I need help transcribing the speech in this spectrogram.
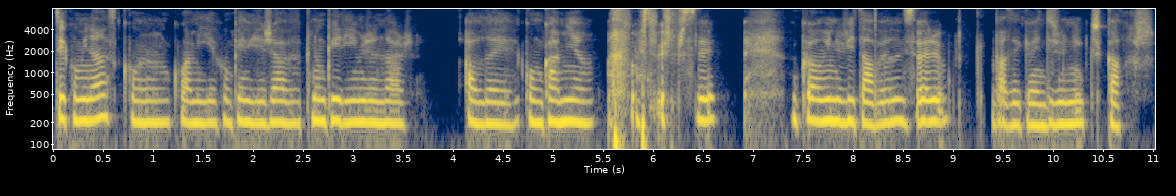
ter combinado com, com a amiga com quem viajava que nunca iríamos andar à aldeia com um caminhão, mas depois perceber o quão inevitável isso era, porque basicamente os únicos carros,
